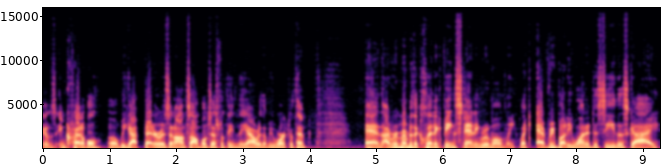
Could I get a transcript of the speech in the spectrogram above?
it was incredible. Uh, we got better as an ensemble just within the hour that we worked with him. And I remember the clinic being standing room only. Like everybody wanted to see this guy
